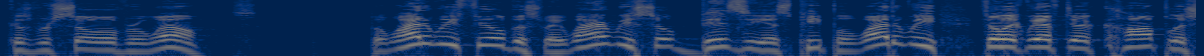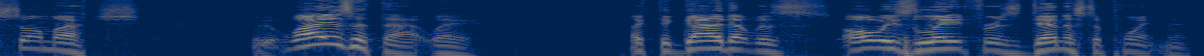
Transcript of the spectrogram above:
because we're so overwhelmed. But why do we feel this way? Why are we so busy as people? Why do we feel like we have to accomplish so much? Why is it that way? Like the guy that was always late for his dentist appointment.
